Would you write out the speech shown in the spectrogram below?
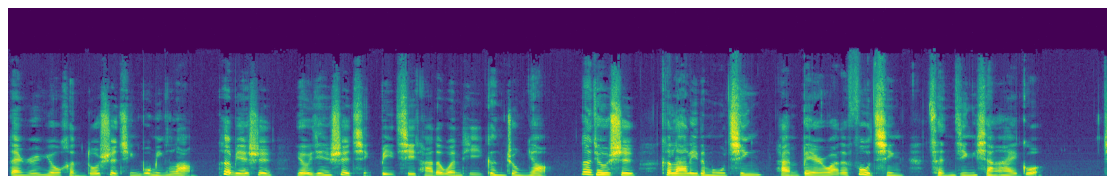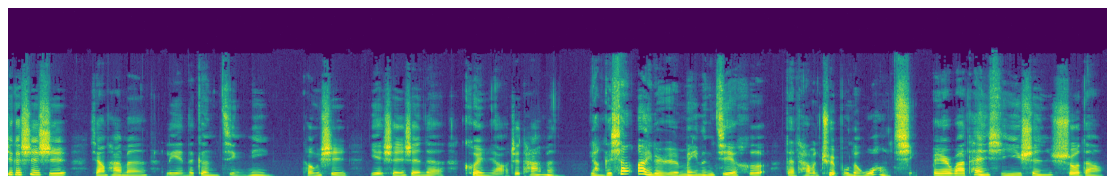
但仍有很多事情不明朗，特别是有一件事情比其他的问题更重要，那就是。克拉丽的母亲和贝尔瓦的父亲曾经相爱过，这个事实将他们连得更紧密，同时也深深的困扰着他们。两个相爱的人没能结合，但他们却不能忘情。贝尔瓦叹息一声，说道：“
